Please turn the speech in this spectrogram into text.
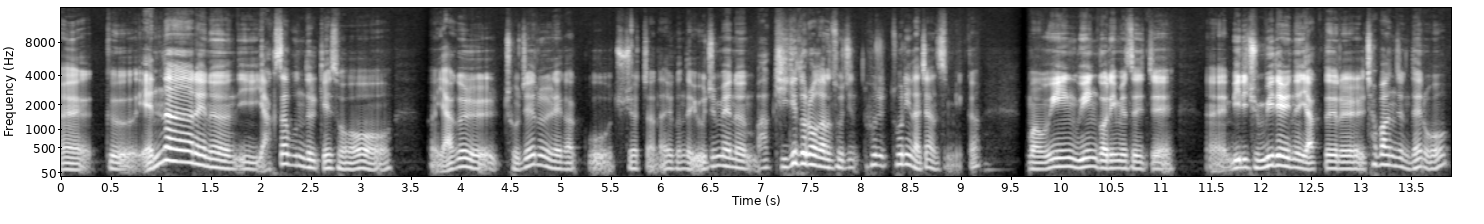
예, 그 옛날에는 이 약사분들께서 약을 조제를 해갖고 주셨잖아요. 근데 요즘에는 막 기계 돌아가는 소리, 소리 나지 않습니까? 뭐 윙윙 거리면서 이제 예, 미리 준비되어 있는 약들을 처방전대로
